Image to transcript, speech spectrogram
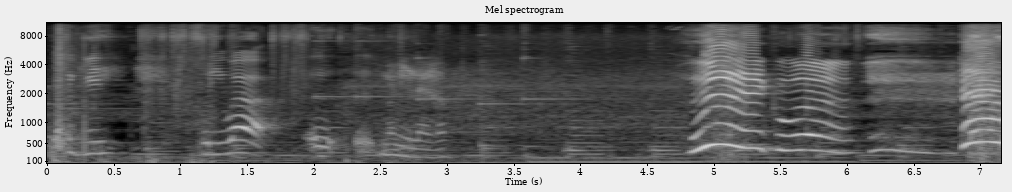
เมื่อกี้ อดีว่า เออเออไม่มีอะไรครับเฮ้ยกลัวเฮ้ย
